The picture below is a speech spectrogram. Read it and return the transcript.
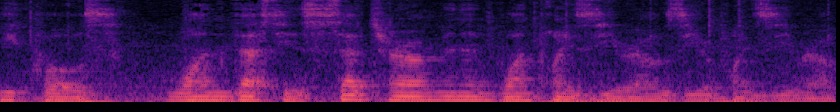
equals 1, that's the intercept term, and then 1.0, 0.0.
